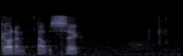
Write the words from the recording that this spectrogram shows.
got him. That was sick.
